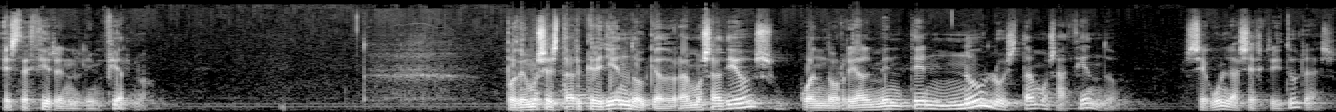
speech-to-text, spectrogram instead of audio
es decir, en el infierno. Podemos estar creyendo que adoramos a Dios cuando realmente no lo estamos haciendo, según las escrituras.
